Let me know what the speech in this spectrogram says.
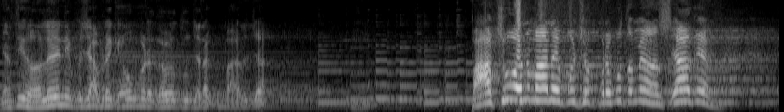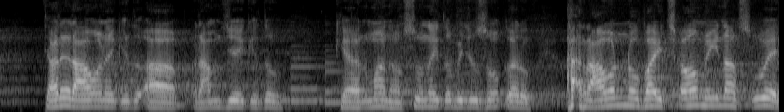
ત્યાંથી હલે નહીં, પછી આપણે કહેવું પડે કે હવે તું જરાક બહાર જા. પાછું હનુમાને પૂછ્યું, પ્રભુ, તમે હસ્યા કેમ? ત્યારે રાવણે કીધું, આ રામજીએ કીધું કે હનુમાન હસું નહીં તો બીજું શું કરું? આ રાવણનો ભાઈ છ મહિના સુવે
